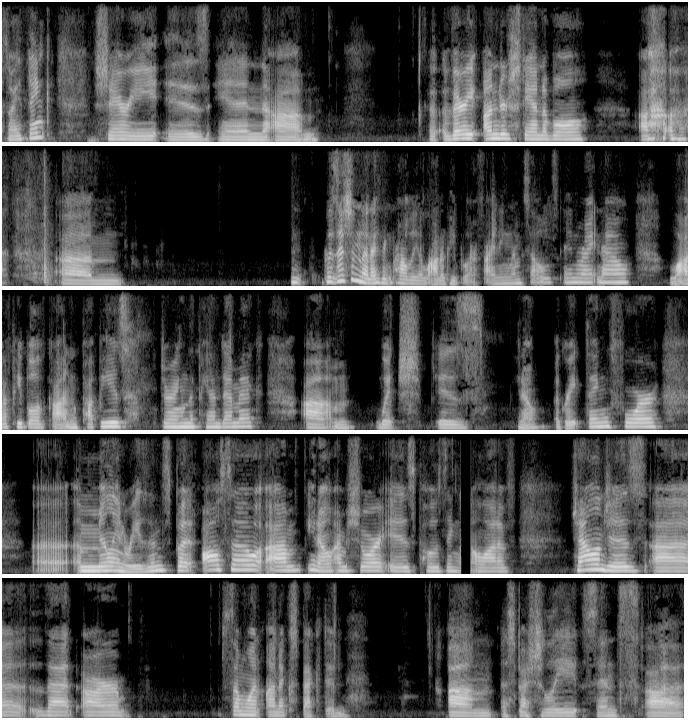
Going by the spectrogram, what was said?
So I think Sherry is in um, a very understandable uh, um, position that I think probably a lot of people are finding themselves in right now. A lot of people have gotten puppies during the pandemic, um, which is, you know, a great thing for uh, a million reasons, but also, um, you know, I'm sure is posing a lot of challenges uh, that are somewhat unexpected, um, especially since, uh,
